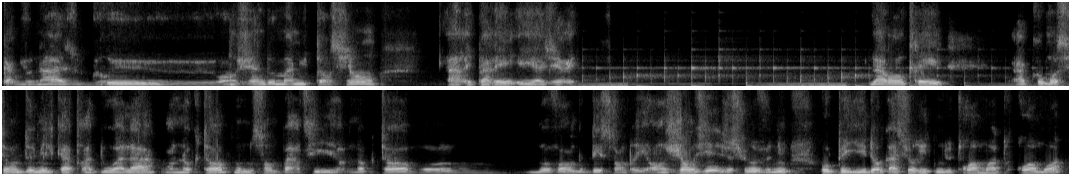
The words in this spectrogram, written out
camionnage, grue, engin de manutention, à réparer et à gérer. La rentrée a commencé en 2004 à Douala, en octobre. Nous sommes partis en octobre, novembre, décembre. en janvier, je suis revenu au pays. donc, à ce rythme de trois mois, trois mois,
